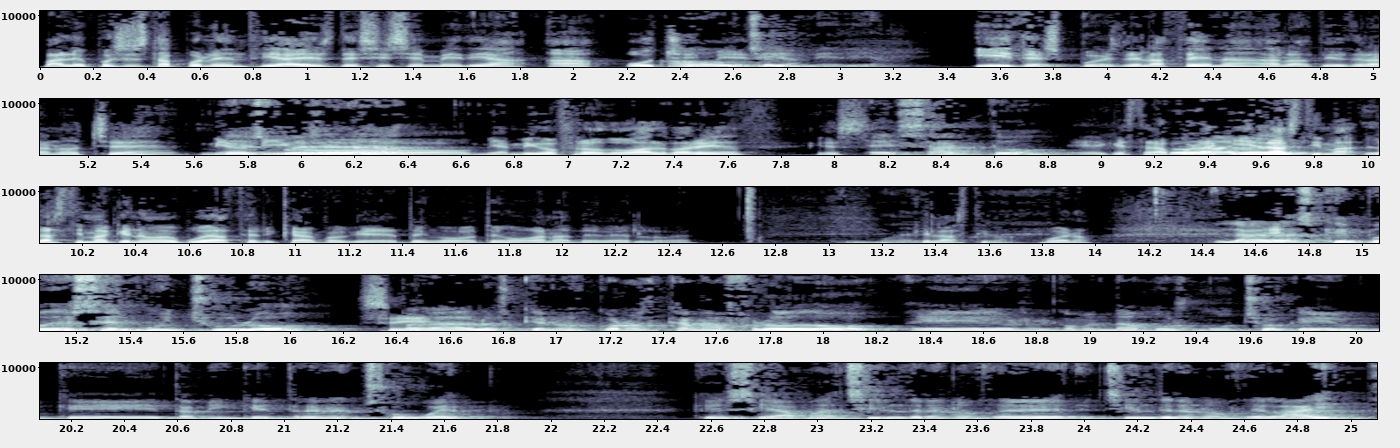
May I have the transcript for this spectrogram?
Vale, pues esta ponencia es de seis y media a ocho, y, media. y después de la cena, a las 10 de la noche, mi amigo, mi amigo Frodo Álvarez, que, es, Exacto. Eh, que estará por aquí. Lástima, lástima que no me pueda acercar porque tengo, tengo ganas de verlo. ¿eh? Qué lástima. Bueno. La verdad eh, es que puede ser muy chulo. Para los que no conozcan a Frodo, eh, recomendamos mucho que, que, también que entren en su web, que se llama Children of the, Children of the Light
